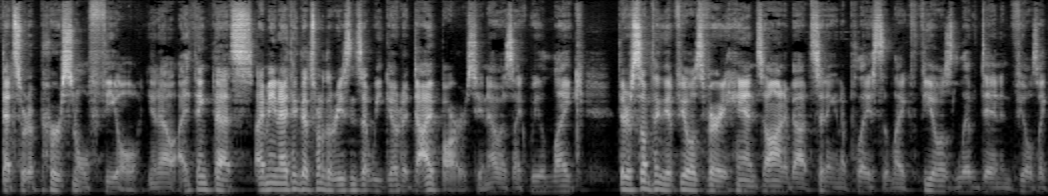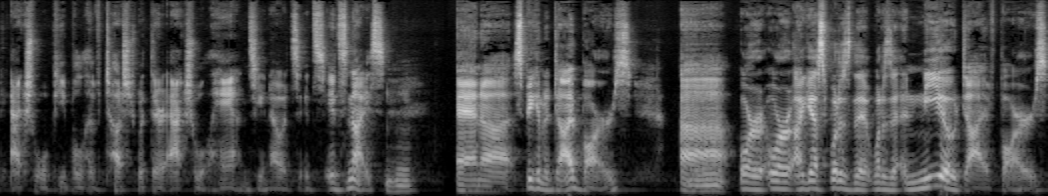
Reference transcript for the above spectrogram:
that sort of personal feel, you know. I think that's I mean, I think that's one of the reasons that we go to dive bars, you know, is like we like there's something that feels very hands-on about sitting in a place that like feels lived in and feels like actual people have touched with their actual hands, you know. It's it's it's nice. Mhm. And uh speaking of dive bars, uh or or I guess what is the what is it? A neo dive bars.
